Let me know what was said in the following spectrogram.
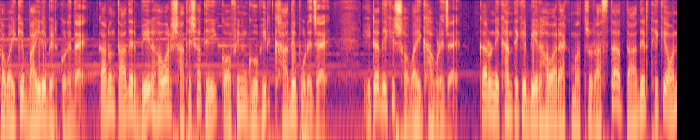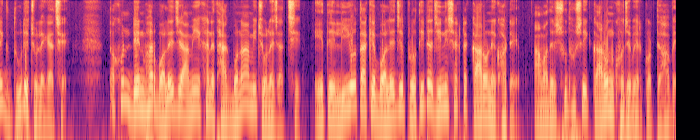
সবাইকে বাইরে বের করে দেয়, কারণ তাদের বের হওয়ার সাথে সাথেই কফিন গভীর খাদে পড়ে যায়। এটা দেখে সবাই ঘাবড়ে যায়, কারণ এখান থেকে বের হওয়ার একমাত্র রাস্তা তাদের থেকে অনেক দূরে চলে গেছে। তখন ডেনভার বলে যে, আমি এখানে থাকব না, আমি চলে যাচ্ছি। এতে লিও তাকে বলে যে, প্রতিটা জিনিস একটা কারণে ঘটে। আমাদের শুধু সেই কারণ খুঁজে বের করতে হবে।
